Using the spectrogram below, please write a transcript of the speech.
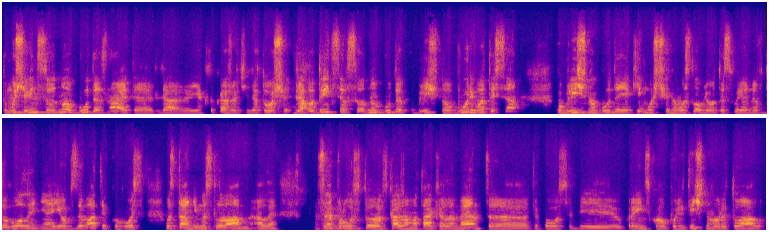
Тому що він все одно буде, знаєте, для як то кажуть, для того, що для годиться, все одно буде публічно обурюватися, публічно буде якимось чином висловлювати своє невдоволення і обзивати когось останніми словами. Але це просто, скажімо так, елемент е, такого собі українського політичного ритуалу.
